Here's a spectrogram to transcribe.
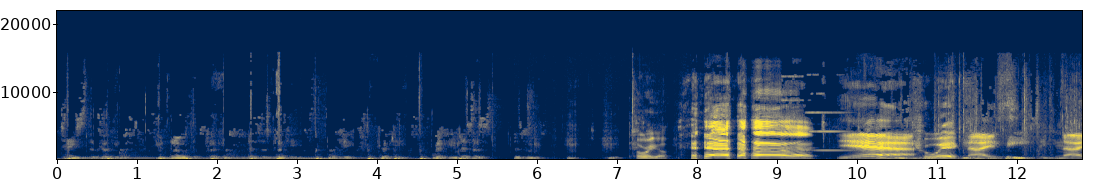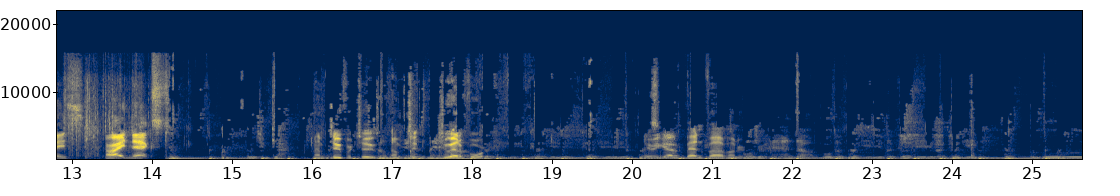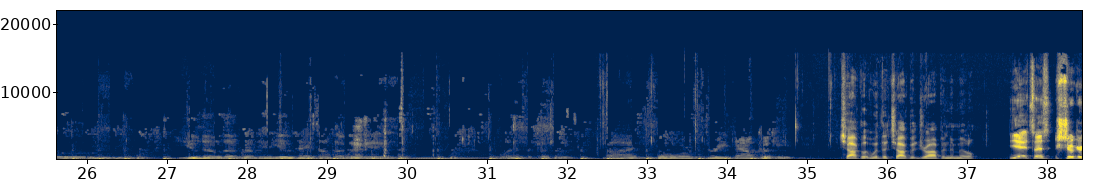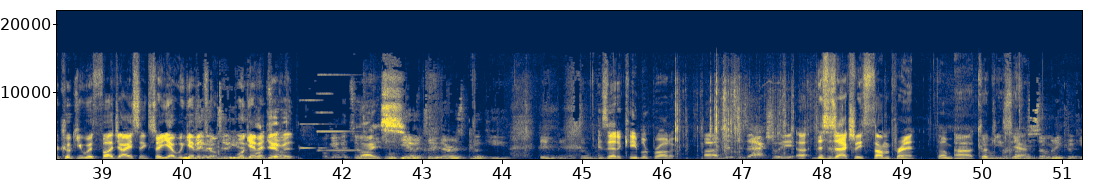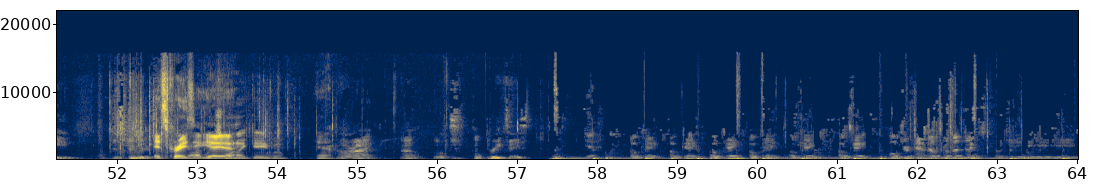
Taste the cookie. You know this cookie. This is cookie. Cookie. Cookie. Cookie. This is this is Oreo. Yeah. Quick. Nice. Easy. Nice. All right, next. What you got? I'm two for two. I'm two, two out of four. Cookie, cookie, cookie. Here we go. Batting 500. Hold your hand out for the cookie, the cookie, the cookie. Ooh, you know the cookie, you taste of the cookie. What is the cookie? Five, four, three, now cookie. Chocolate with the chocolate drop in the middle. Yeah, it's a sugar cookie with fudge icing. So yeah, we We'll give, give it it to to him. you. We'll give We'll it. to give him. it. We'll give it to We'll give it to you. There is cookie in there somewhere. Is that a Keebler product? Uh, this is actually uh, this is actually thumbprint Thumbprint. uh, cookies. Yeah, There's so many cookie distributors. it's crazy. Forgot Yeah, which yeah, one I gave him. yeah. All right. Oh, well, pre-taste. Yeah. Okay, okay, okay, okay, okay, okay. Hold your hand up for the next cookie.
